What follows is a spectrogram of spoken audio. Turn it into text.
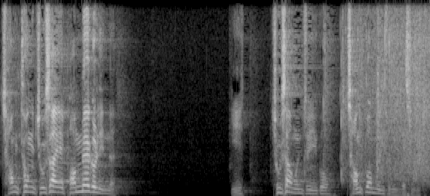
정통 조사의 법맥을 잇는 이 조사문 중이고 정법문 중인 것입니다.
